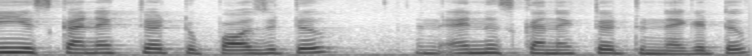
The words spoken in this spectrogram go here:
P is connected to positive and N is connected to negative.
